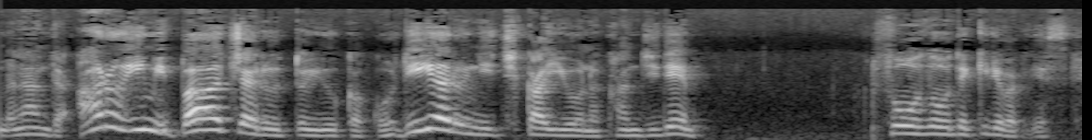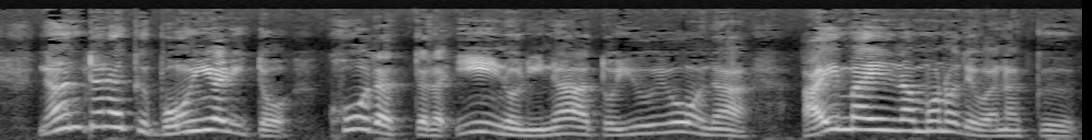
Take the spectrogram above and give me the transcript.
な、なんだ、ある意味バーチャルというか、こう、リアルに近いような感じで、想像できるわけです。なんとなくぼんやりと、こうだったらいいのになというような曖昧なものではなく、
